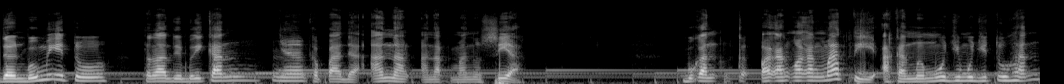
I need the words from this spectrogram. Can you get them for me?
dan bumi itu telah diberikannya kepada anak-anak manusia bukan orang-orang mati akan memuji-muji Tuhan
